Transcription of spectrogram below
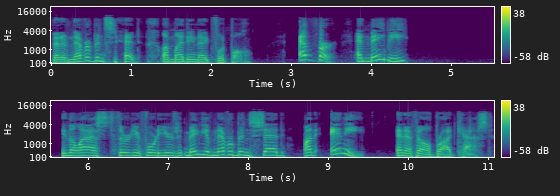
that have never been said on Monday Night Football, ever. And maybe in the last 30 or 40 years, maybe have never been said on any NFL broadcast.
